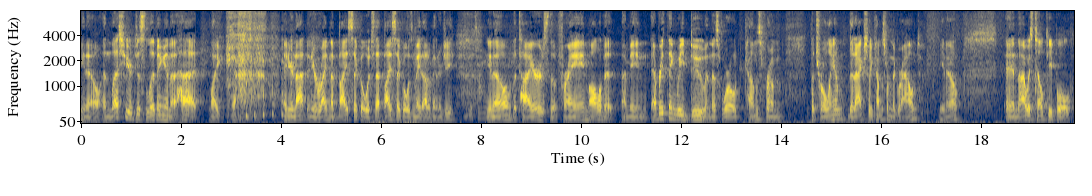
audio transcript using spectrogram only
you know, unless you're just living in a hut, like, and you're not, and you're riding a bicycle, which that bicycle was made out of energy, you know, the tires, the frame, all of it. I mean, everything we do in this world comes from petroleum that actually comes from the ground, you know. And I always tell people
